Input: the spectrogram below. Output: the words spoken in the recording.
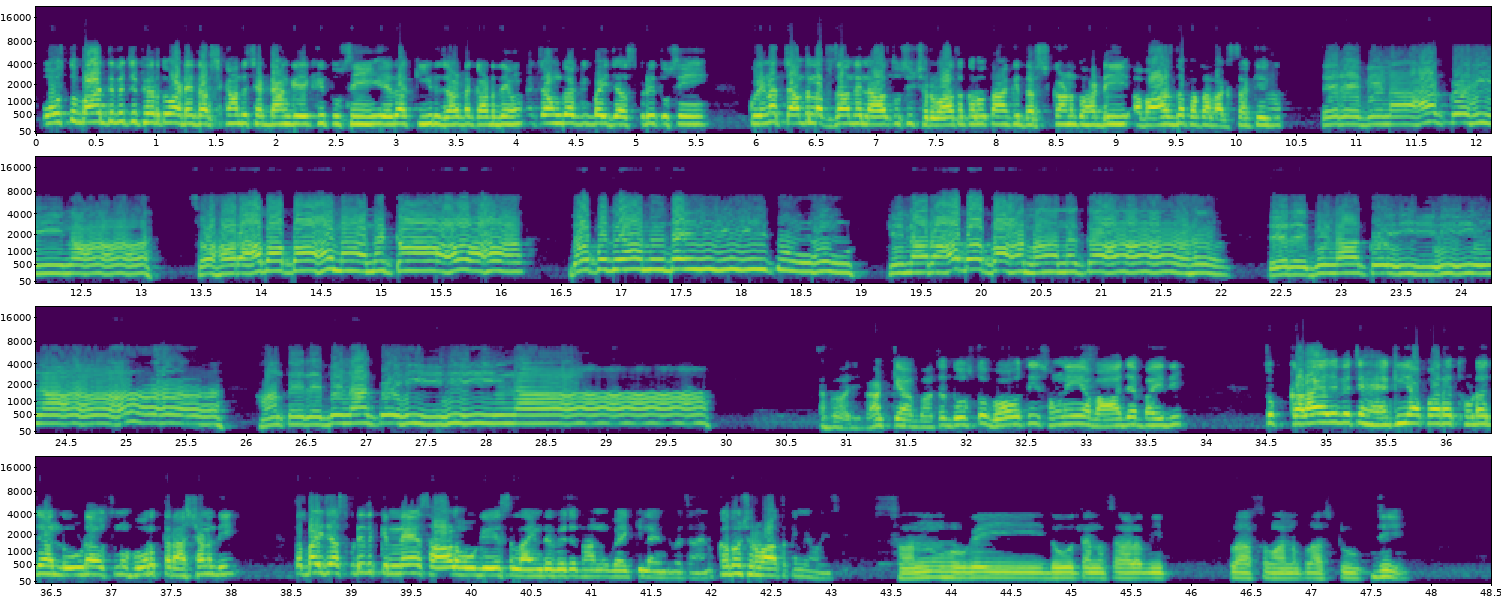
ਉਸ ਤੋਂ ਬਾਅਦ ਦੇ ਵਿੱਚ ਫਿਰ ਤੁਹਾਡੇ ਦਰਸ਼ਕਾਂ ਤੇ ਛੱਡਾਂਗੇ ਕਿ ਤੁਸੀਂ ਇਹਦਾ ਕੀ ਰਿਜ਼ਲਟ ਕੱਢਦੇ ਹੋ। ਮੈਂ ਚਾਹੂੰਗਾ ਕਿ ਬਾਈ ਜਸਪ੍ਰੀਤ, ਤੁਸੀਂ ਕੋਈ ਨਾ ਚੰਦ ਲਫ਼ਜ਼ਾਂ ਦੇ ਨਾਲ ਤੁਸੀਂ ਸ਼ੁਰੂਆਤ ਕਰੋ ਤਾਂ ਕਿ ਦਰਸ਼ਕਾਂ ਨੂੰ ਤੁਹਾਡੀ ਆਵਾਜ਼ ਦਾ ਪਤਾ ਲੱਗ ਸਕੇ। ਤੇਰੇ ਬਿਨਾ ਕੋਈ ਨਾ। ਸਹਾਰਾ ਬਾਬਾ ਨਾਨਕਾ। ਡੁੱਬਦਿਆਂ ਨੂੰ ਦਈ ਤੂੰ। ਕਿਨਾਰਾ ਬਾਬਾ ਨਾਨਕਾ। ਤੇਰੇ ਬਿਨਾ ਕੋਈ ਨਾ। ਹਾਂ ਤੇਰੇ ਬਿਨਾ ਕੋਈ ਨਾ। ਵਾਹ ਜੀ ਵਾਹ ਕੀ ਬਾਤ ਹੈ। ਦੋਸਤੋ ਬਹੁਤ ਹੀ ਸੋਹਣੀ ਆਵਾਜ਼ ਹੈ ਬਾਈ ਦੀ। ਸੋ ਕਲਾ ਇਹਦੇ ਵਿੱਚ ਹੈਗੀ ਆ ਪਰ ਥੋੜਾ ਜਿਹਾ ਲੋੜ ਆ ਉਸ ਨੂੰ ਹੋਰ ਤਰਾਸ਼ਣ ਦੀ। ਤਾਂ ਬਾਈ ਜਸਪ੍ਰੀਤ ਕਿੰਨੇ ਸਾਲ ਹੋ ਗਏ ਇਸ ਲਾਈਨ ਦੇ ਵਿੱਚ ਤੁਹਾਨੂੰ ਗਾਇਕੀ ਲਾਈਨ ਦੇ ਵਿੱਚ ਆਏ ਨੂੰ? ਕਦੋਂ ਸ਼ੁਰੂਆਤ ਕਿਵੇਂ ਹੋਈ ਸੀ? ਸਾਨੂੰ ਹੋ ਗਈ 2-3 ਸਾਲ ਵੀ ਪਲੱਸ 1 ਪਲੱਸ 2 ਜੀ।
